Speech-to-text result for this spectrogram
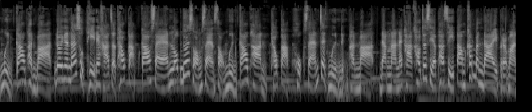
229,000 บาท โดยเงินได้สุทธินะคะจะเท่ากับ900,000ลบด้วย 229,000 เท่ากับ 671,000 บาท ดังนั้นนะคะเขาจะเสียภาษีตามขั้นบันไดประมาณ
